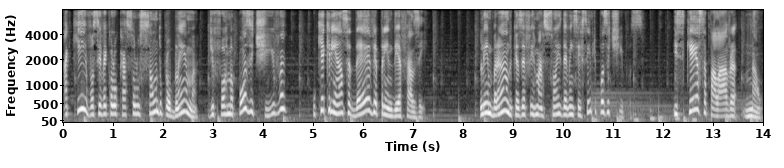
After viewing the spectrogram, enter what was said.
Aqui você vai colocar a solução do problema de forma positiva, o que a criança deve aprender a fazer. Lembrando que as afirmações devem ser sempre positivas. Esqueça a palavra não.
